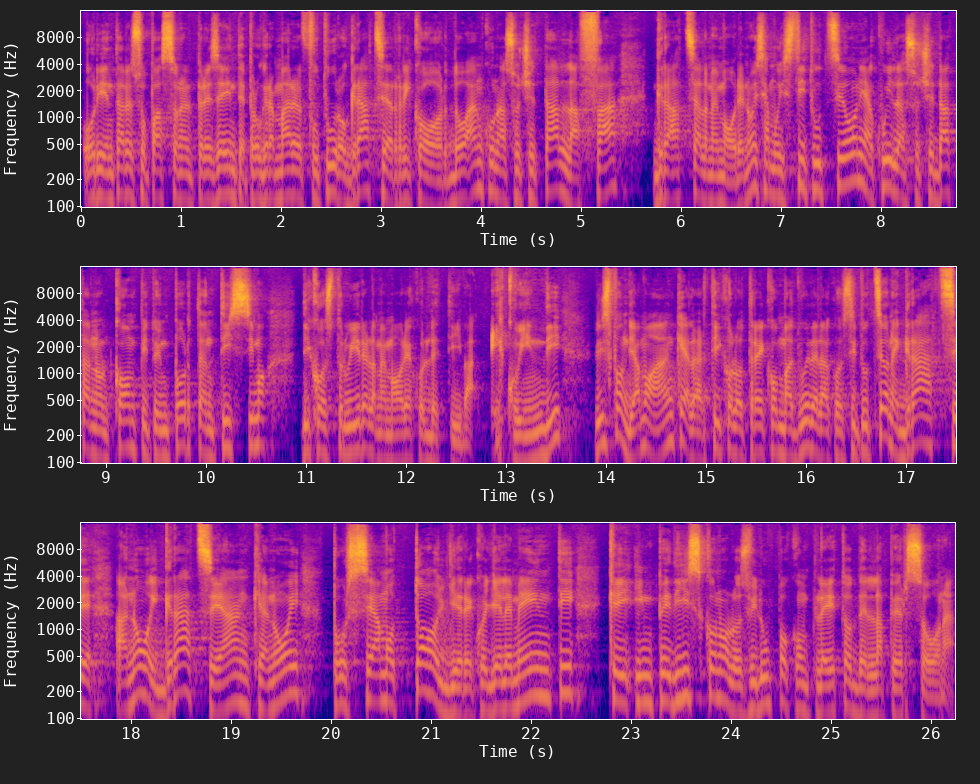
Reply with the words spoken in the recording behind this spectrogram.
orientare il suo passo nel presente, programmare il futuro grazie al ricordo, anche una società la fa grazie alla memoria. Noi siamo istituzioni a cui la società hanno il compito importantissimo di costruire la memoria collettiva e quindi rispondiamo anche all'articolo 3,2 della Costituzione. Grazie a noi, grazie anche a noi, possiamo togliere quegli elementi che impediscono lo sviluppo completo della persona.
